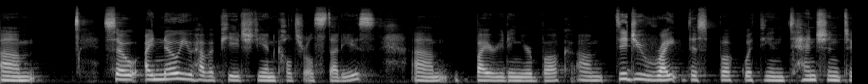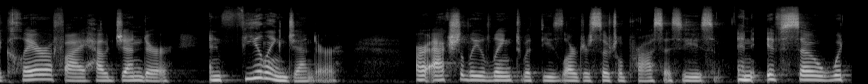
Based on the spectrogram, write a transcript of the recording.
Um, so I know you have a PhD in cultural studies um, by reading your book. Um, did you write this book with the intention to clarify how gender and feeling gender are actually linked with these larger social processes? And if so, what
